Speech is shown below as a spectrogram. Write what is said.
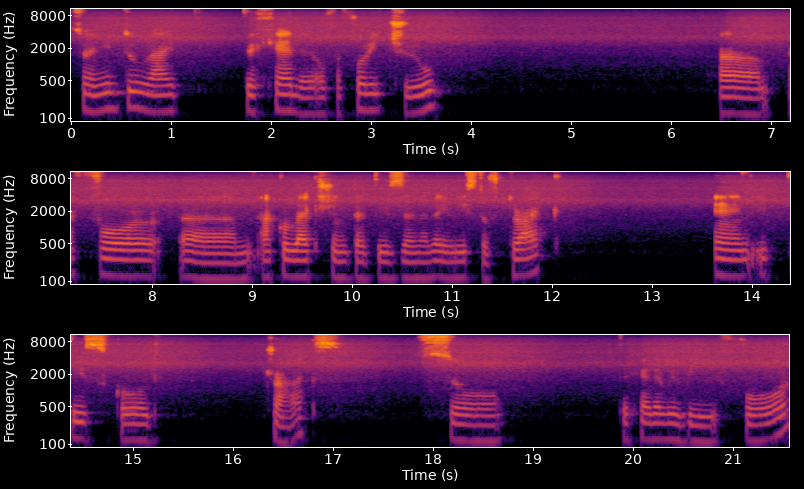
so I need to write the header of a for each loop um, for um, a collection that is an array list of track and it is called tracks. So the header will be for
